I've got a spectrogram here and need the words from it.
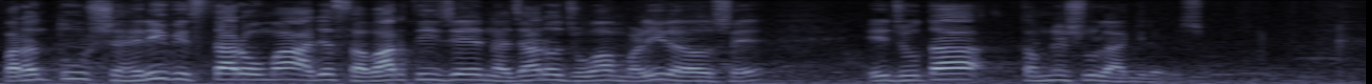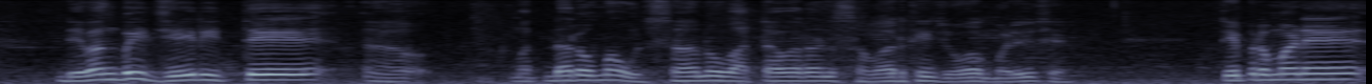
પરંતુ શહેરી વિસ્તારોમાં આજે સવારથી જે નજારો જોવા મળી રહ્યો છે, એ જોતા તમને શું લાગી રહ્યું છે? દેવાંગભાઈ, જે રીતે મતદારોમાં ઉત્સાહનું વાતાવરણ સવારથી જોવા મળ્યું છે, તે પ્રમાણે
